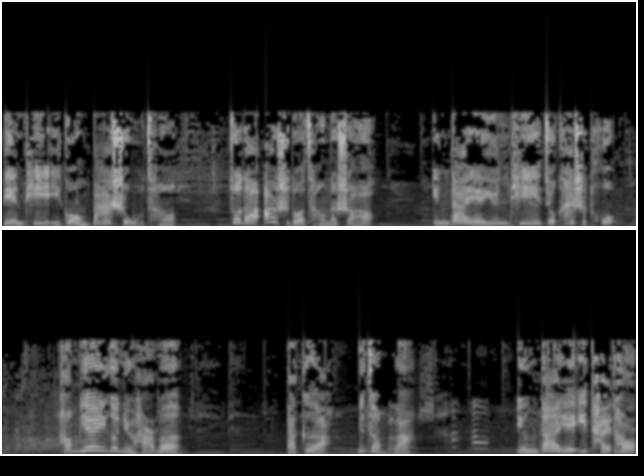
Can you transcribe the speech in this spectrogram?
电梯一共八十五层，坐到二十多层的时候，尹大爷晕梯就开始吐。旁边一个女孩问：“大哥，你怎么了？”尹大爷一抬头，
